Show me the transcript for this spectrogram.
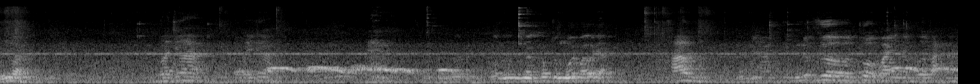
đúng rồi vừa chưa? Vừa chưa có nó không chung muối mới được không. Nước dưa chua quay là vừa vặn này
